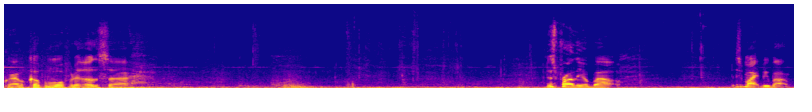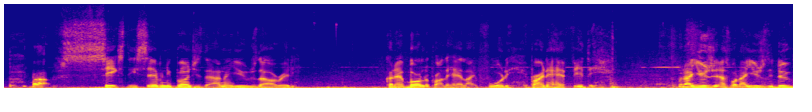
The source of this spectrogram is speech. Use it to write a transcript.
Grab a couple more for the other side. This probably about, this might be about, about 60, 70 bungees that I done used already. Cause that bundle probably had like 40. It probably didn't have 50. But I usually, that's what I usually do.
